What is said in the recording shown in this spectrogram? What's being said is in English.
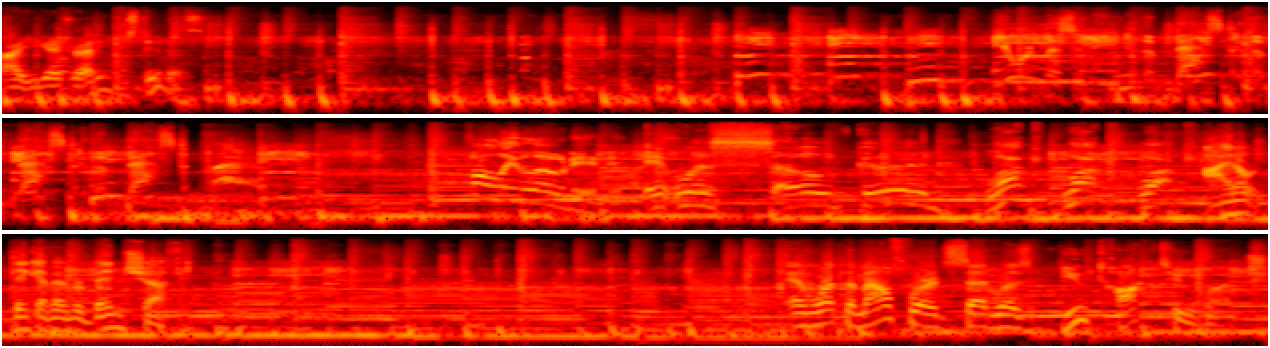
All right, you guys ready? Let's do this. You're listening to the best, to the best, to the best. Fully loaded. It was so good. Luck, luck, luck. I don't think I've ever been chuffed. And what the mouth word said was, "You talk too much."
